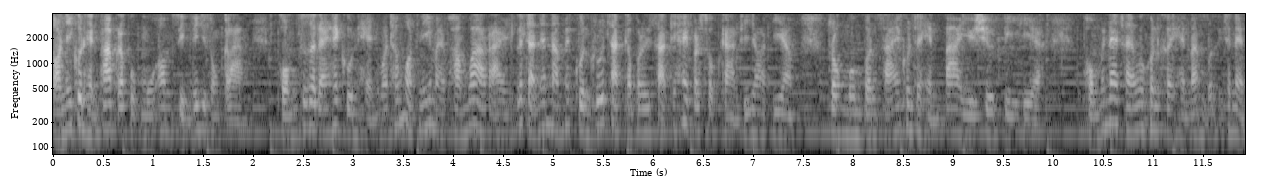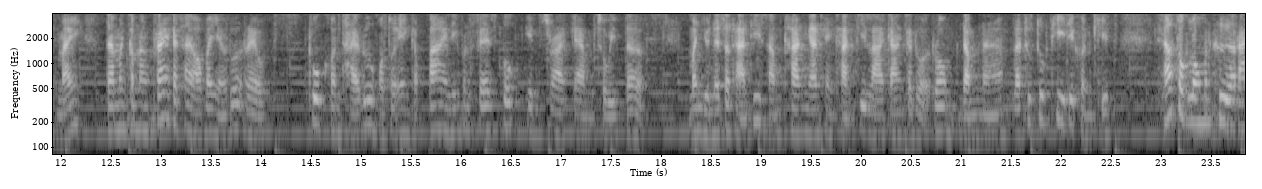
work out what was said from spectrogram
ตอนนี้คุณเห็นภาพกระปุกหมูออมสินที่อยู่ตรงกลาง ผมจะแสดงให้คุณเห็นว่าทั้งหมดนี้หมายความว่าอะไร และจะแนะนำให้คุณรู้จักกับบริษัทที่ให้ประสบการณ์ที่ยอดเยี่ยม ตรงมุมบนซ้ายคุณจะเห็นป้าย you should be here ผมไม่แน่ใจว่าคุณเคยเห็นมันบนอินเทอร์เน็ตไหม แต่มันกำลังแพร่กระจายออกไปอย่างรวดเร็ว ผู้คนถ่ายรูปของตัวเองกับป้ายนี้บน Facebook Instagram Twitter มันอยู่ในสถานที่สำคัญงานแข่งขันกีฬาการกระโดดร่มดำน้ำและทุก ๆ ที่ที่คุณคิด แล้วตกลงมันคืออะไร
